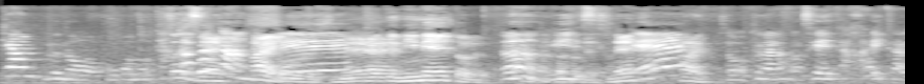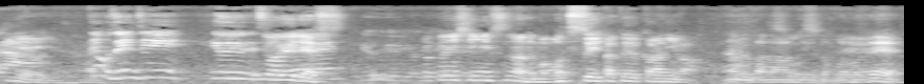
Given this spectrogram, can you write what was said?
キャンプのここの高さそうですね。はいね約2メートルうん、いいですね。はい。そう、船中さん背高いから。いえいえはい。でも全然余裕ですね。余裕です。余裕余裕逆に寝室なので、まあ、落ち着いた空間にはなるかなというところで、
